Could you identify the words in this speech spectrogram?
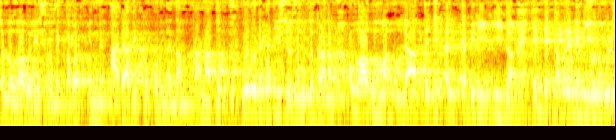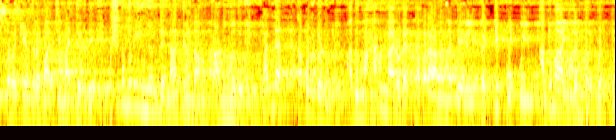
സല്ലാഹു അലൈഹി സ്വലമെ കബർ ഇന്ന് ആരാധിക്കപ്പെടുന്ന നാം കാണാത്തത്. വേറൊരു ഹദീസിൽ നമുക്ക് കാണാം. ഈദ. എന്റെ കബറിനെ നീ ഒരു ഉത്സവ കേന്ദ്രമാക്കി മാറ്റരുത്. പക്ഷെ നമ്മുടെ ഇന്നത്തെ നാട്ടിൽ നാം കാണുന്നത് പല കബറുകളും അത് മഹാന്മാരുടെ കബറാണെന്ന പേരിൽ കെട്ടിപ്പോക്കുകയും അതുമായി ബന്ധപ്പെട്ട്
